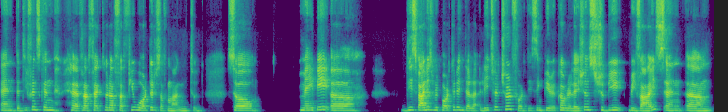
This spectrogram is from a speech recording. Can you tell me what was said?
And the difference can have a factor of a few orders of magnitude. So maybe uh, these values reported in the literature for these empirical relations should be revised and um,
